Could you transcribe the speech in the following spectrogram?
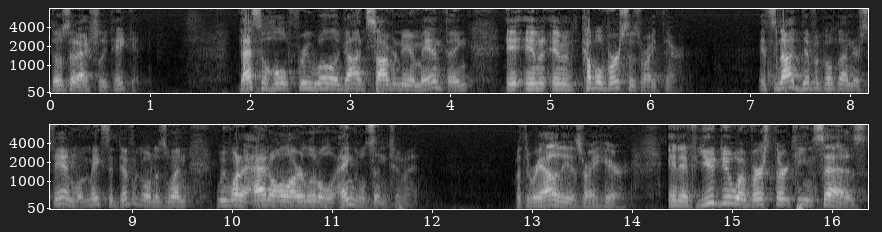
those that actually take it. That's the whole free will of God, sovereignty of man thing in, in, in, a couple verses right there. It's not difficult to understand. What makes it difficult is when we want to add all our little angles into it. But the reality is right here. And if you do what verse 13 says,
